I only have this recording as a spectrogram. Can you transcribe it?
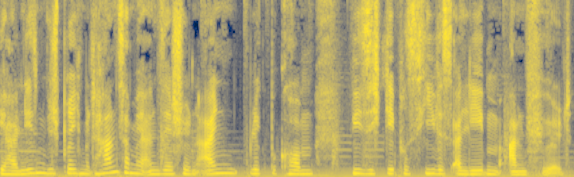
Ja, in diesem Gespräch mit Hans haben wir einen sehr schönen Einblick bekommen, wie sich depressives Erleben anfühlt.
